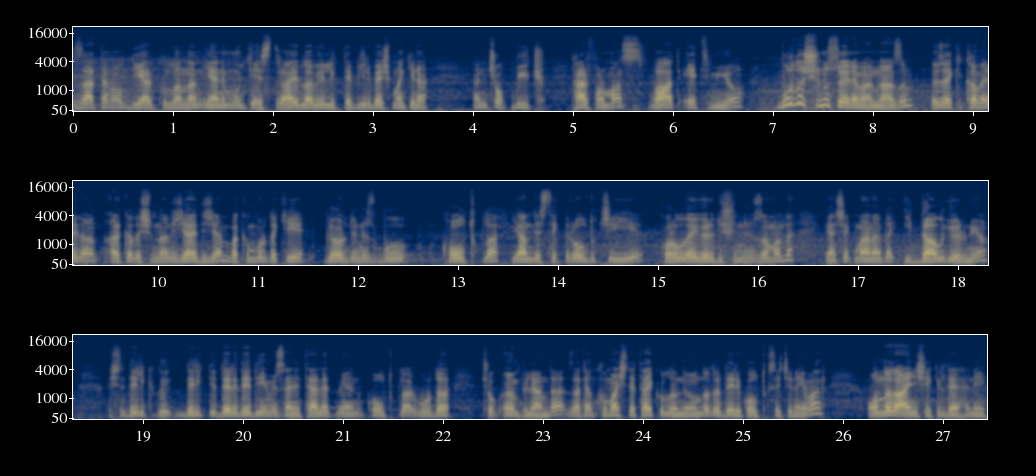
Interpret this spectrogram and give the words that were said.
Zaten o diğer kullanılan yani Multi S Drive ile birlikte 1.5 makine hani çok büyük performans vaat etmiyor. Burada şunu söylemem lazım. Özellikle kameraman arkadaşımdan rica edeceğim. Bakın buradaki gördüğünüz bu koltuklar, yan destekleri oldukça iyi. Corolla'ya göre düşündüğünüz zaman da gerçek manada iddialı görünüyor. İşte delikli, delikli deri dediğimiz hani terletmeyen koltuklar burada çok ön planda. Zaten kumaş detay kullanılıyor. Onda da deri koltuk seçeneği var. Onda da aynı şekilde hani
